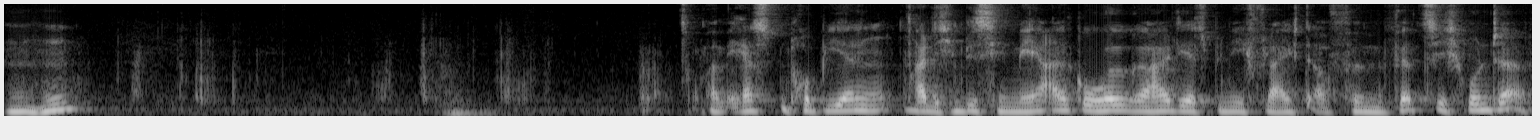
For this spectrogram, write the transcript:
Mhm. Beim ersten Probieren hatte ich ein bisschen mehr Alkoholgehalt, jetzt bin ich vielleicht auf 45 runter.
